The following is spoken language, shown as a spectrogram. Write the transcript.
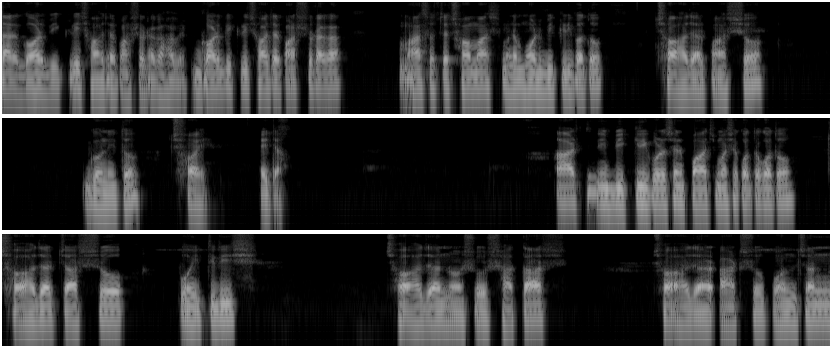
তার গড় বিক্রি ছ হাজার পাঁচশো টাকা হবে। গড় বিক্রি ছ হাজার পাঁচশো টাকা, মাস হচ্ছে ছ মাস মানে মোট বিক্রি কত? ছ হাজার পাঁচশো গণিত ছয় এটা আর তিনি বিক্রি করেছেন পাঁচ মাসে কত কত? ছ হাজার চারশো পঁয়ত্রিশ ছ হাজার নশো সাতাশ ছ হাজার আটশো পঞ্চান্ন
